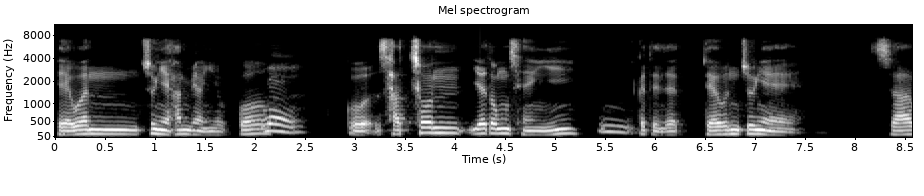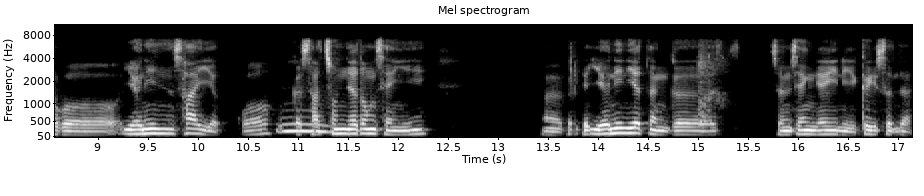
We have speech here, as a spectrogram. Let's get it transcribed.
대원 중에 한 명이었고 네. 그 사촌 여동생이 음. 그때 이제 대원 중에 저하고 연인 사이였고 음. 그 사촌 여동생이 어 그렇게 연인이었던 그 전생 여인이 거기서 이제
